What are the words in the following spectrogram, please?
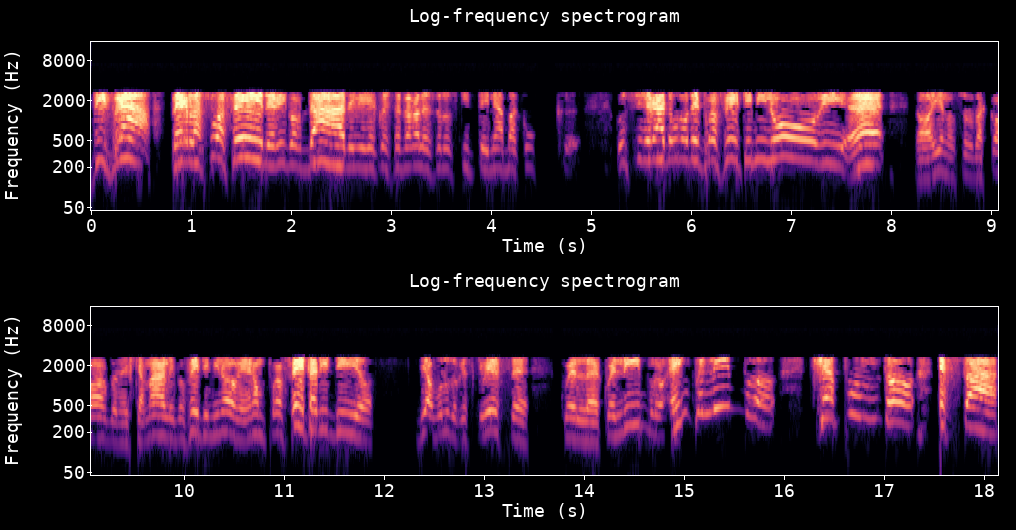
vivrà per la sua fede, ricordatevi che queste parole sono scritte in Abacuc, considerato uno dei profeti minori, eh? No, io non sono d'accordo nel chiamarli profeti minori, era un profeta di Dio. Dio ha voluto che scrivesse quel, quel libro e in quel libro c'è appunto questa,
